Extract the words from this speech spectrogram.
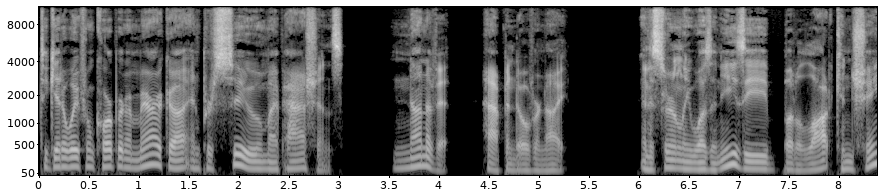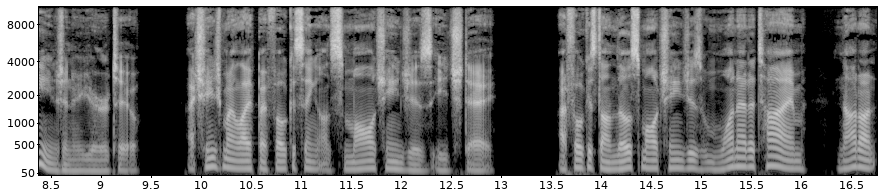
to get away from corporate America and pursue my passions. None of it happened overnight. And it certainly wasn't easy, but a lot can change in a year or two. I changed my life by focusing on small changes each day. I focused on those small changes one at a time, not on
